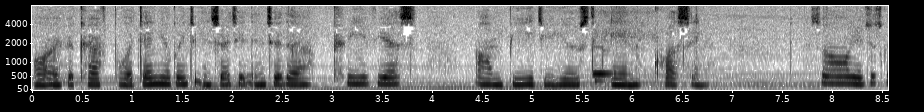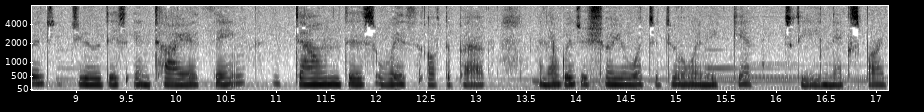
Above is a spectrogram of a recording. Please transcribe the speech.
or the craft board. Then you're going to insert it into the previous um, bead you used in crossing. So you're just going to do this entire thing down this width of the bag and I'm going to show you what to do when we get to the next part.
